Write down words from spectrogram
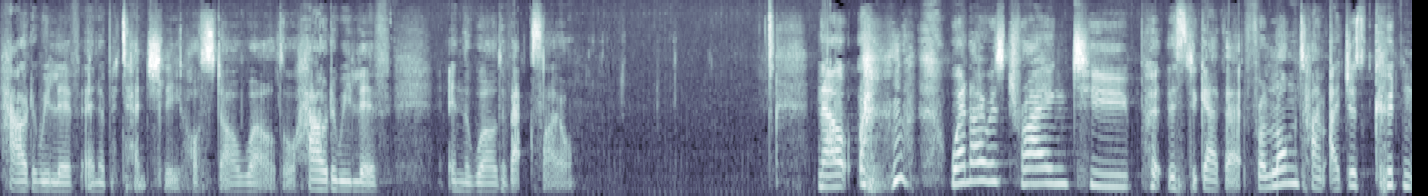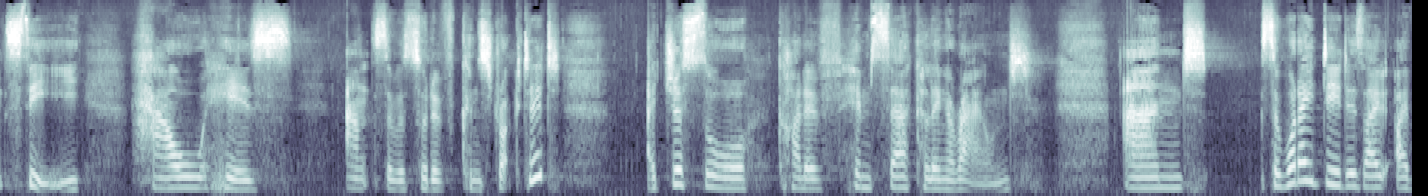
how do we live in a potentially hostile world, or how do we live in the world of exile? Now, when I was trying to put this together, for a long time, I just couldn't see how his answer was sort of constructed. I just saw kind of him circling around. And so what I did is I, I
